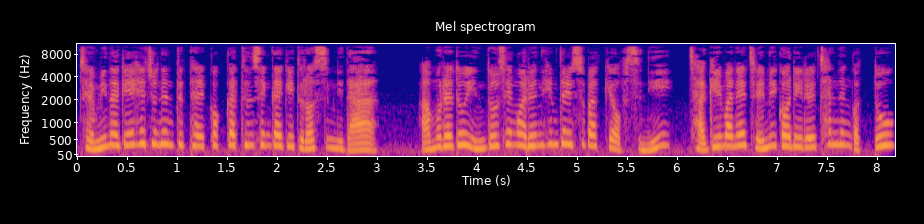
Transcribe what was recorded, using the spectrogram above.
재미나게 해주는 듯할 것 같은 생각이 들었습니다. 아무래도 인도 생활은 힘들 수밖에 없으니 자기만의 재미거리를 찾는 것도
